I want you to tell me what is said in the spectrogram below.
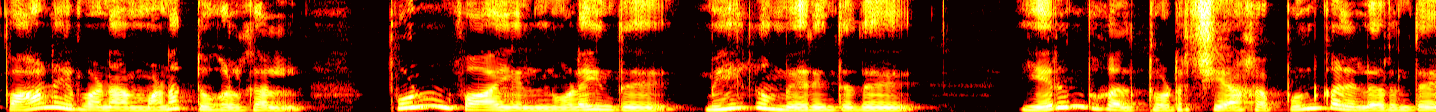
பாலைவன மனத்துகள்கள் புண் வாயில் நுழைந்து மேலும் எரிந்தது. எறும்புகள் தொடர்ச்சியாக புண்களிலிருந்து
